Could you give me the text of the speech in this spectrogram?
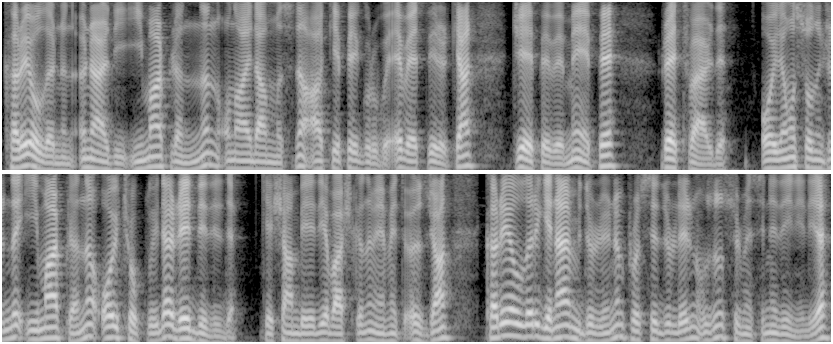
Karayolları'nın önerdiği imar planının onaylanmasına AKP grubu evet verirken CHP ve MHP red verdi. Oylama sonucunda imar planı oy çokluğuyla reddedildi. Keşan Belediye Başkanı Mehmet Özcan, Karayolları Genel Müdürlüğü'nün prosedürlerin uzun sürmesi nedeniyle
